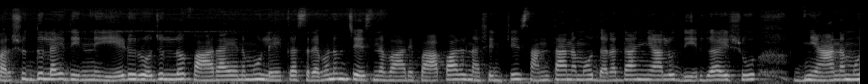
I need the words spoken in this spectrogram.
పరిశుద్ధులై దీనిని ఏడు రోజుల్లో పారాయణము లేక శ్రవణం చేసిన వారి పాపాలు నశించి సంతానము ధనధాన్యాలు దీర్ఘాయుషు జ్ఞానము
